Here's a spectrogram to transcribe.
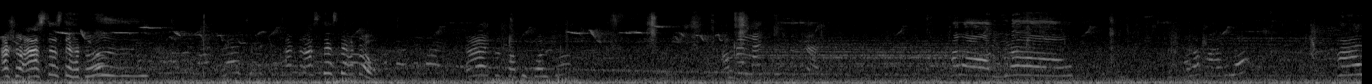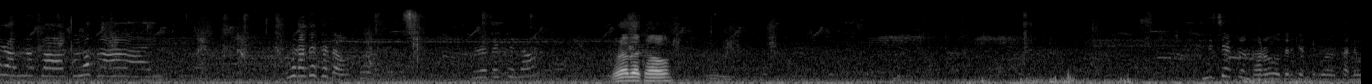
আসো আস্তে আস্তে হাঁটো। আস্তে আস্তে হাঁটো। এই তো টপিক বল তো আমরা লাইভ করতে চাই hello yo hello hi hello hi Ramnath বলো হাই ঘোড়া দেখে দাও ঘোড়া দেখে দাও ঘোড়া দেখাও নিচে একটু ধরো ওদেরকে ওরা- তাহলে ওরা আসবে কে? সাথে সাথে দেখতেছে আমি। কে দেখতেছে?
